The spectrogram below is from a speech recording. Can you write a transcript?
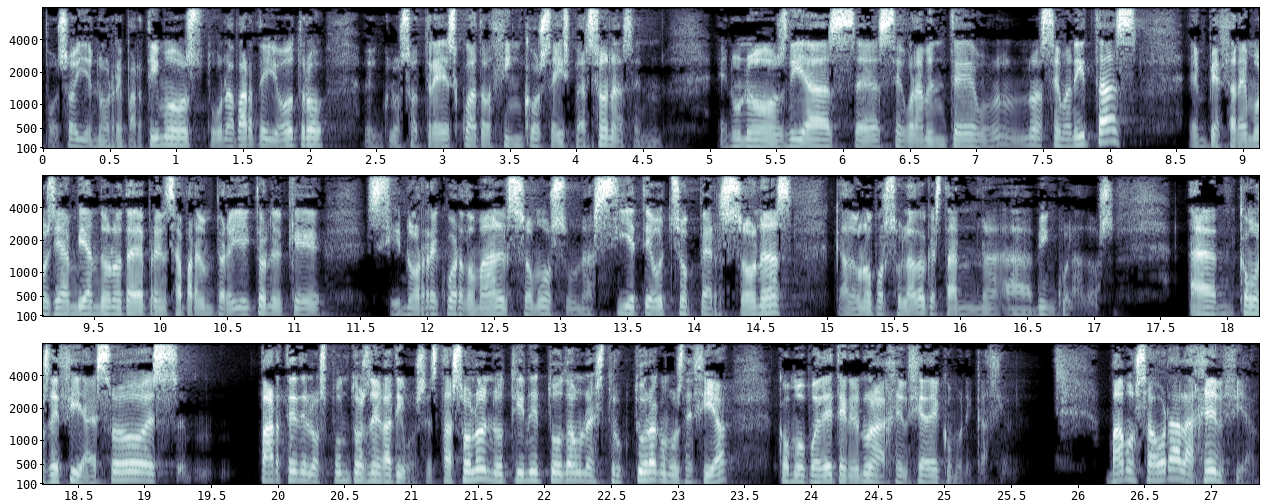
Pues oye, nos repartimos tú una parte y yo otro, incluso tres, cuatro, cinco, seis personas. En, en unos días, eh, seguramente unas semanitas, empezaremos ya enviando nota de prensa para un proyecto en el que, si no recuerdo mal, somos unas siete, ocho personas, cada uno por su lado, que están ah, vinculados. como os decía, eso es parte de los puntos negativos. Está solo, no tiene toda una estructura, como os decía, como puede tener una agencia de comunicación. Vamos ahora a la agencia,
